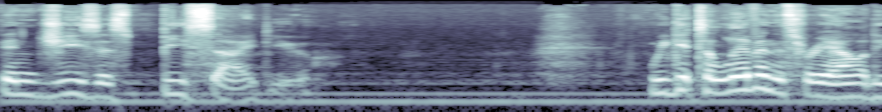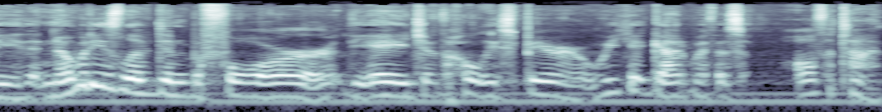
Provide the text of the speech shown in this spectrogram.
than Jesus beside you. We get to live in this reality that nobody's lived in before the age of the Holy Spirit. We get God with us all the time.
